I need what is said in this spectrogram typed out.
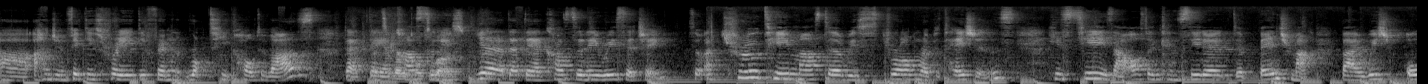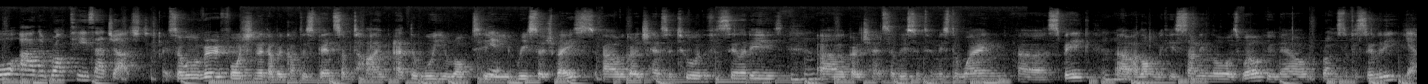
uh, 153 different rock tea cultivars that they That's are a lot of constantly yeah that they are constantly researching. So a true tea master with strong reputations, his teas are often considered the benchmark by which all other rock teas are judged. So we were very fortunate that we got to spend some time at the Wuyi Rock Tea Yeah. Research Base. Uh, we got a chance to tour the facilities. Mm-hmm. Uh, got a chance to listen to Mr. Wang uh, speak, uh, along with his son-in-law as well, who now runs the facility. Yeah.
